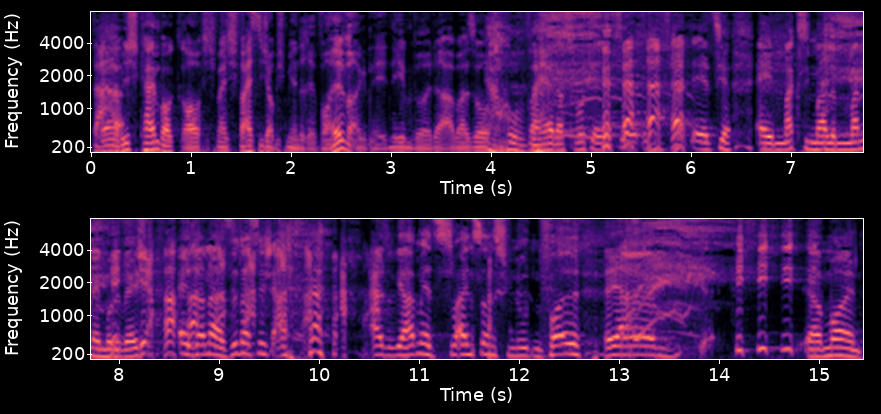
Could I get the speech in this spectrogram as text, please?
da Ja. habe ich keinen Bock drauf. Ich meine, ich weiß nicht, ob ich mir einen Revolver ne nehmen würde, aber so. Oh, ja, das wird ja jetzt, hier- das hat jetzt hier, ey, maximale Money Motivation. Ja. Ey, Sandra, sind das nicht, also wir haben jetzt 22 Minuten voll. Ja. Ähm, ja, moin.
